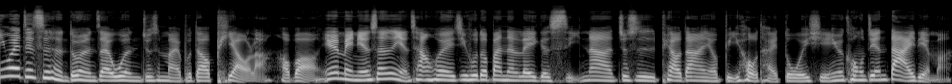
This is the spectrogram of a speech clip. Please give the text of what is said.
因为这次很多人在问，就是买不到票啦，好不好？因为每年生日演唱会几乎都办在 Legacy，那就是票当然有比后台多一些，因为空间大一点嘛。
